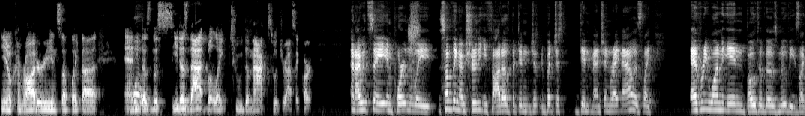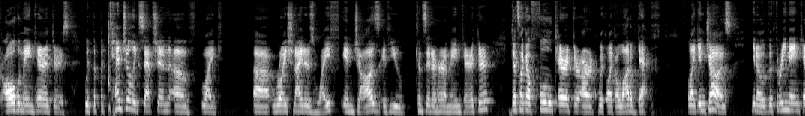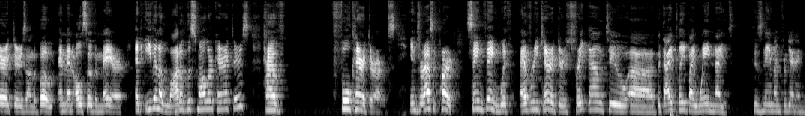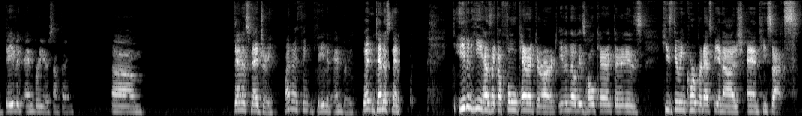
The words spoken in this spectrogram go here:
you know camaraderie and stuff like that. And well, he does this, he does that, but like to the max with Jurassic Park. And I would say, importantly, something I'm sure that you thought of, but didn't just, but just didn't mention right now is like everyone in both of those movies, like all the main characters, with the potential exception of like uh, Roy Schneider's wife in Jaws, if you consider her a main character, gets like a full character arc with like a lot of depth. Like in Jaws, you know, the three main characters on the boat, and then also the mayor, and even a lot of the smaller characters have full character arcs. In Jurassic Park, same thing with every character, straight down to uh, the guy played by Wayne Knight, whose name I'm forgetting, David Embry or something. Um, Dennis Nedry. Why did I think David Embry? De- Dennis Nedry. Even he has like a full character arc, even though his whole character is he's doing corporate espionage and he sucks.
